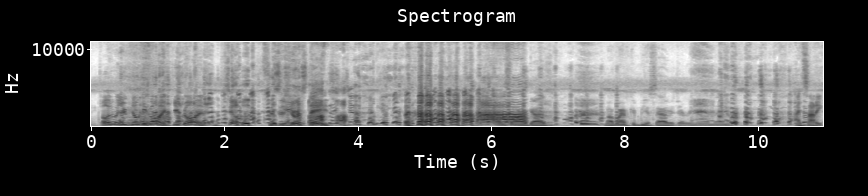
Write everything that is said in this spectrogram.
mic? Oh no, you no, keep going, keep going. This is your stage. I'm sorry, guys. My wife can be a savage every now and then. I'm sorry.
